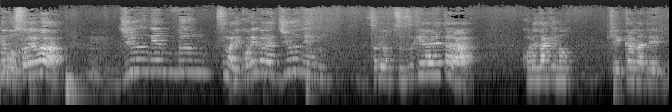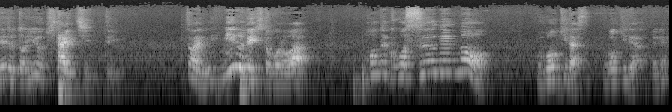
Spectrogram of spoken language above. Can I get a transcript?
でもそれは10年分つまりこれから10年それを続けられたらこれだけの結果が出出るという期待値っていう。つまり見見るべきところは本当にここ数年の動きだす動きであってね。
